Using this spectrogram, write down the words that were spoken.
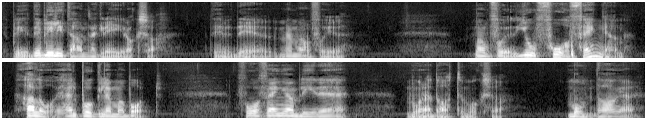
Det blir, det blir lite andra grejer också. Det, det, men man får ju... Man får, jo, fåfängan. Hallå, jag höll på att glömma bort. Fåfängan blir det några datum också. Måndagar.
